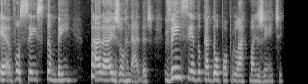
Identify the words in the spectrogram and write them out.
é, vocês também para as jornadas. Vem ser educador popular com a gente,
